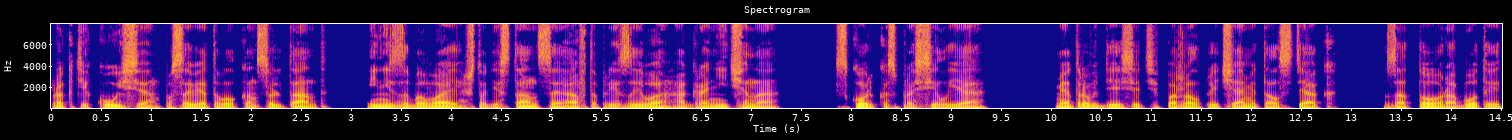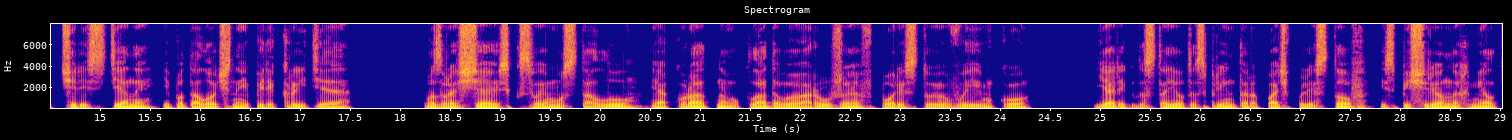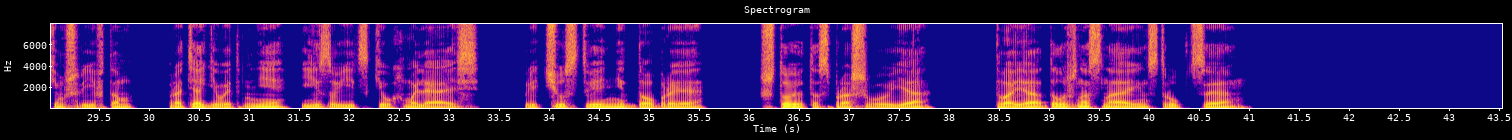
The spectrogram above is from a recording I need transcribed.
«Практикуйся», — посоветовал консультант. «И не забывай, что дистанция автопризыва ограничена». «Сколько?» — спросил я. «Метров десять», — пожал плечами толстяк. «Зато работает через стены и потолочные перекрытия. Возвращаюсь к своему столу и аккуратно укладываю оружие в пористую выемку. Ярик достает из принтера пачку листов, испещренных мелким шрифтом, протягивает мне, иезуитски ухмыляясь. Предчувствие недоброе. «Что это?» — спрашиваю я. «Твоя должностная инструкция.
